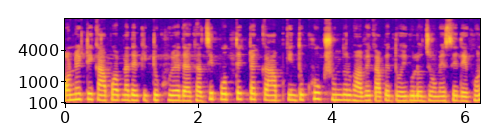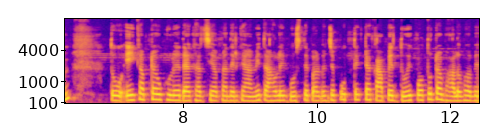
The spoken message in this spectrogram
অন্য একটি কাপও আপনাদেরকে একটু খুঁড়ে দেখাচ্ছি। প্রত্যেকটা কাপ কিন্তু খুব সুন্দরভাবে কাপের দইগুলো জমেছে, দেখুন। তো এই কাপটাও খুলে দেখাচ্ছি আপনাদেরকে আমি, তাহলেই বুঝতে পারবেন যে প্রত্যেকটা কাপের দই কতটা ভালোভাবে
